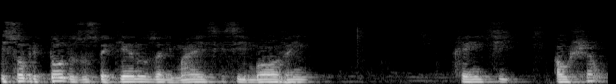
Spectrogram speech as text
e sobre todos os pequenos animais que se movem rente ao chão.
